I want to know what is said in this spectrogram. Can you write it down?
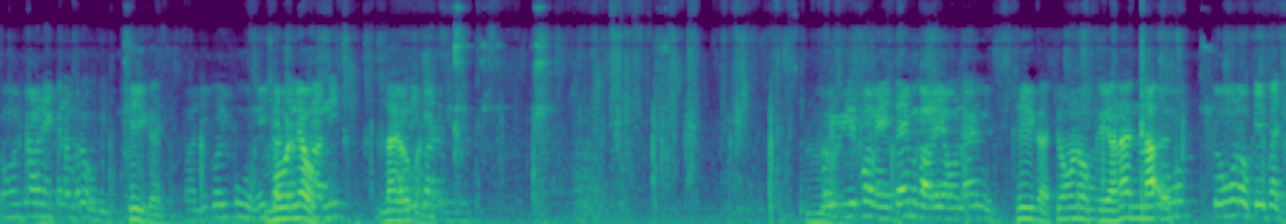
ਕੌਣ ਜਾਣ ਇੱਕ ਨੰਬਰ ਹੋਊਗੀ ਠੀਕ ਹੈ ਜੀ। ਹਾਂਜੀ ਕੋਈ ਭੂਰ ਨਹੀਂ ਲਿਆਓ। ਕਰਨੀ ਲਾਇਓ। ਘੱਟ ਕੋਈ ਵੀਰ ਭਾਵੇਂ ਇਦਾਂ ਹੀ ਮੰਗਾ ਲੇ ਆਨਲਾਈਨ ਵੀ ਠੀਕ ਆ ਚੋਣ ਓਕੇ ਆ ਨਾ ਨਾ- ਚੋਣ- ਚੋਣ ਓਕੇ ਭਾਜੀ।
